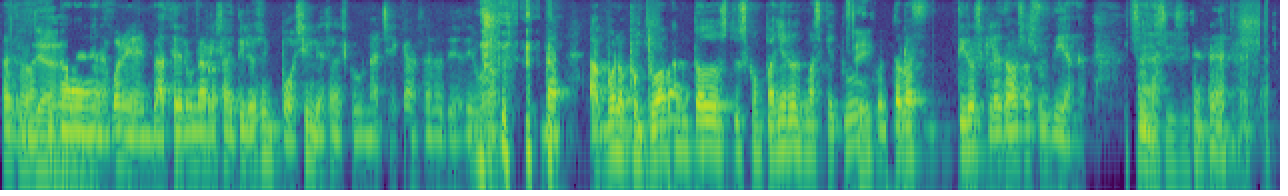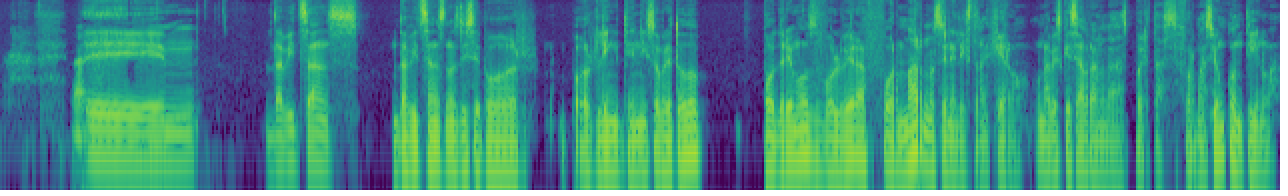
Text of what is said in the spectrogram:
¿sabes? Eh, bueno, hacer una rosa de tiro es imposible, ¿sabes? Con una checa, ¿sabes? decir? Bueno, da- ah, bueno, puntuaban todos tus compañeros más que tú Sí, con todos los tiros que les dabas a sus dianas. sí, sí, sí. Eh, David Sanz, David Sanz nos dice por, por LinkedIn y sobre todo podremos volver a formarnos en el extranjero una vez que se abran las puertas. Formación continua.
